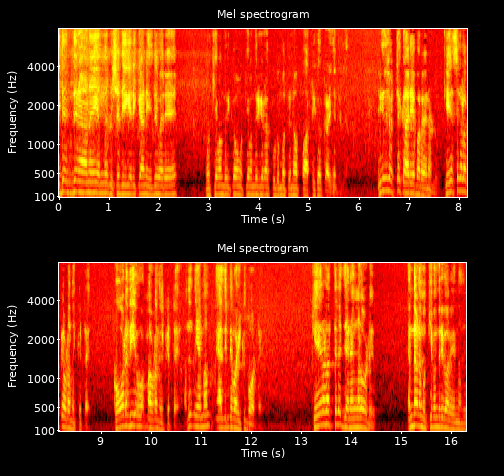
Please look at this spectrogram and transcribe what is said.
ഇതെന്തിനാണ് എന്ന് വിശദീകരിക്കാൻ ഇതുവരെ മുഖ്യമന്ത്രിക്കോ മുഖ്യമന്ത്രിയുടെ കുടുംബത്തിനോ പാർട്ടിക്കോ കഴിഞ്ഞിട്ടില്ല. എനിക്കിതിൽ ഒറ്റ കാര്യമേ പറയാനുള്ളൂ. കേസുകളൊക്കെ അവിടെ നിൽക്കട്ടെ. കോടതിയോ അവിടെ നിൽക്കട്ടെ. അത് നിയമം അതിന്റെ വഴിക്ക് പോട്ടെ കേരളത്തിലെ ജനങ്ങളോട് എന്താണ് മുഖ്യമന്ത്രി പറയുന്നത്?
